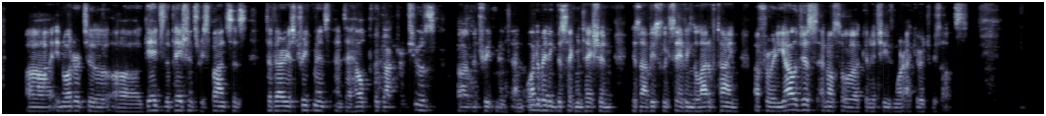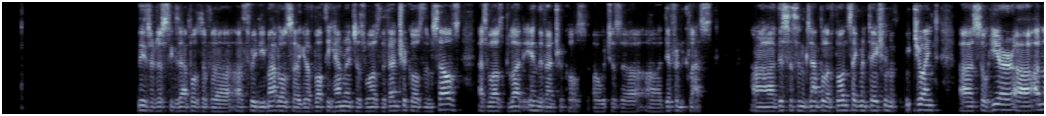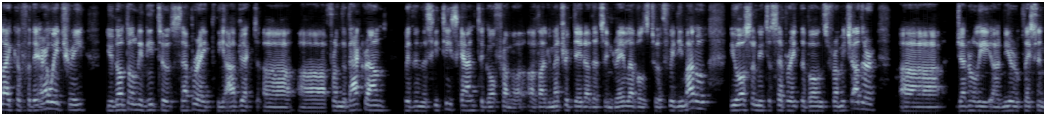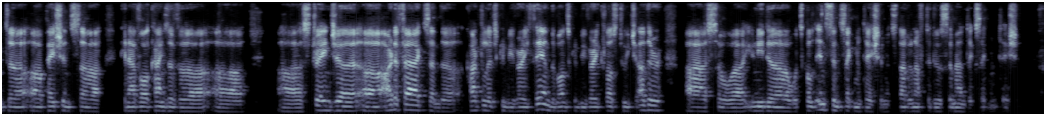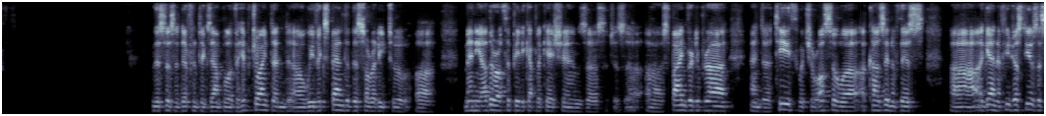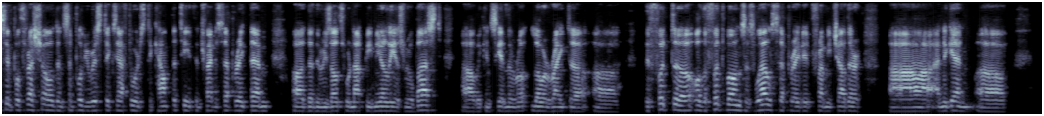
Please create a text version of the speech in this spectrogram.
in order to gauge the patient's responses to various treatments and to help the doctor choose uh, the treatment. And automating the segmentation is obviously saving a lot of time uh, for radiologists and also uh, can achieve more accurate results. These are just examples of uh, 3D models. Uh, you have both the hemorrhage as well as the ventricles themselves, as well as blood in the ventricles, uh, which is a, a different class. Uh, this is an example of bone segmentation of the knee joint. Uh, so here, uh, unlike for the airway tree, you don't only need to separate the object from the background within the CT scan to go from a, a, volumetric data that's in gray levels to a 3D model. You also need to separate the bones from each other. Uh, generally, uh, knee replacement uh, uh patients uh, can have all kinds of uh, strange artifacts, and the cartilage can be very thin. The bones can be very close to each other. so you need what's called instance segmentation. It's not enough to do semantic segmentation. This is a different example of a hip joint, and uh, we've expanded this already to uh, many other orthopedic applications, uh, such as uh, uh, spine vertebra and uh, teeth, which are also a cousin of this. again, if you just use a simple threshold and simple heuristics afterwards to count the teeth and try to separate them, then the results will not be nearly as robust. we can see in the lower right the foot, all the foot bones as well, separated from each other. and again,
